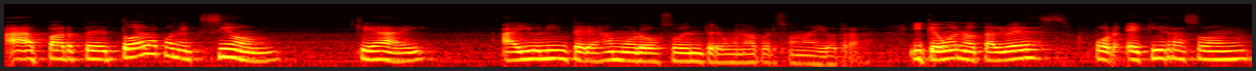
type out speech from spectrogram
aparte de toda la conexión que hay, hay un interés amoroso entre una persona y otra. Y que bueno, tal vez por X razón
